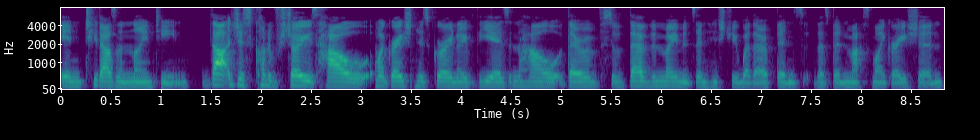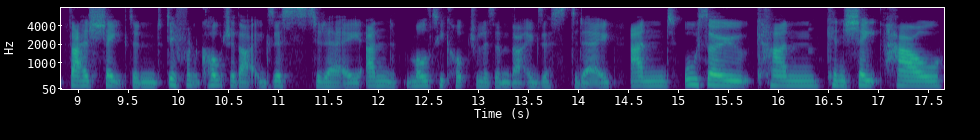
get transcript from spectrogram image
in 2019. That just kind of shows how migration has grown over the years and how there have sort of, there have been moments in history where there have been there's been mass migration. That has shaped and different culture that exists today and multiculturalism that exists today and also can can shape how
